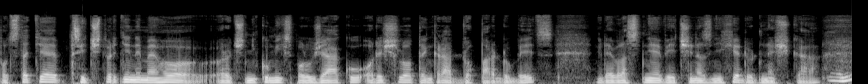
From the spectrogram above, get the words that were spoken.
podstatě tři čtvrtiny mého ročníku mých spolužáků odešlo tenkrát do Pardubic, kde vlastně většina z nich je do dneška. Mm.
